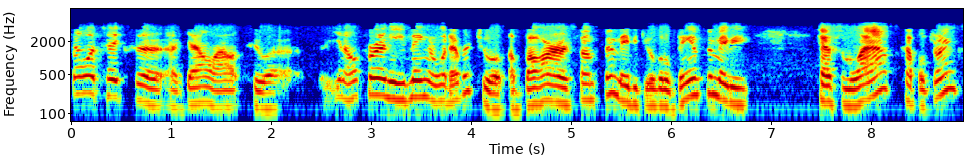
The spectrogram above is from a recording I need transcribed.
fella takes a, a gal out to a you know for an evening or whatever to a, a bar or something, maybe do a little dancing, maybe have some laughs, couple drinks.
